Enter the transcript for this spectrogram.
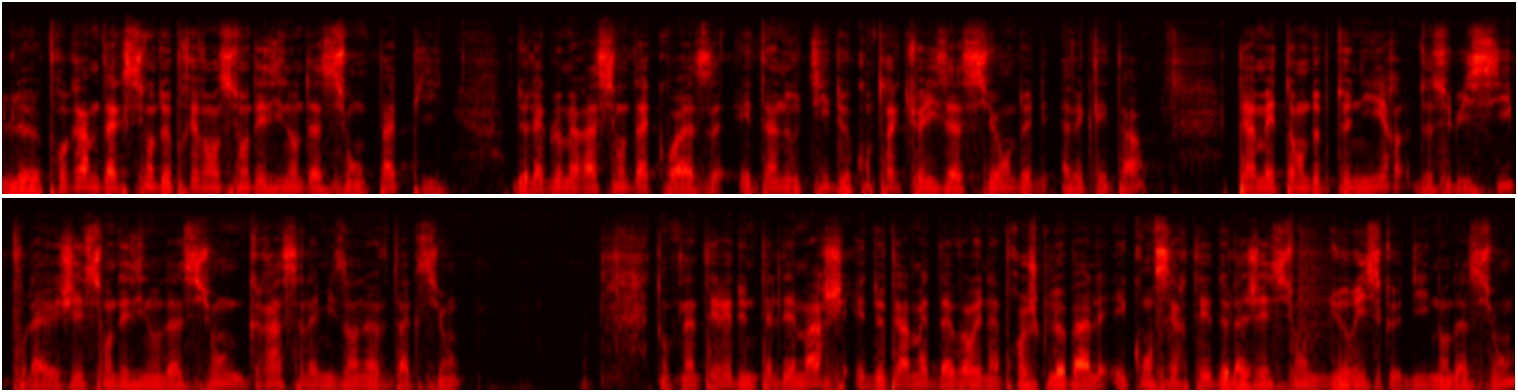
le programme d'action de prévention des inondations, PAPI, de l'agglomération d'Aquoise est un outil de contractualisation avec l'État permettant d'obtenir de celui-ci pour la gestion des inondations grâce à la mise en œuvre d'actions Donc l'intérêt d'une telle démarche est de permettre d'avoir une approche globale et concertée de la gestion du risque d'inondation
